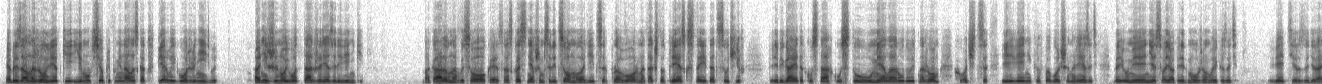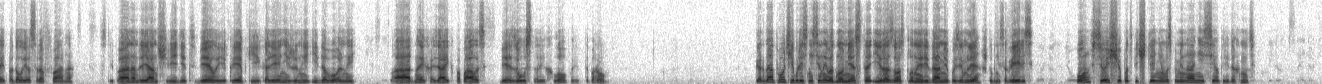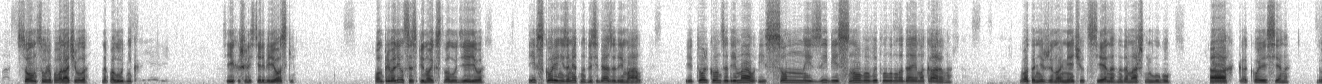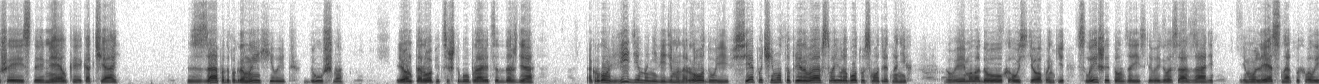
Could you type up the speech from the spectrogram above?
и обрезал ножом ветки, ему все припоминалось, как в первый год женитьбы. Они с женой вот так же резали веники. Макаровна, высокая, с раскрасневшимся лицом молодица, проворно, так что треск стоит от сучьев, перебегает от куста к кусту, умело орудует ножом. Хочется и веников побольше нарезать, да и умение свое перед мужем выказать. Ветер задирает подол ее сарафана. Степан Андреянович видит белые крепкие колени жены и довольный. Ладная хозяйка попалась, без устали хлопает топором. Когда прутья были снесены в одно место и разостланы рядами по земле, чтобы не согрелись, он все еще под впечатлением воспоминаний сел передохнуть. Солнце уже поворачивало на полудник, тихо шелестели березки. Он привалился спиной к стволу дерева и вскоре незаметно для себя задремал. И только он задремал, из сонной зыби снова выплыла молодая Макаровна. Вот они с женой мечут сено на домашнем лугу. Ах, какое сено! Душистое, мелкое, как чай. С запада погромыхивает, душно, и он торопится, чтобы управиться до дождя. А кругом видимо-невидимо народу, и все почему-то, прервав свою работу, смотрят на них. Ну и молодуха у Степоньки, Слышит он завистливые голоса сзади. Ему лестно от похвалы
